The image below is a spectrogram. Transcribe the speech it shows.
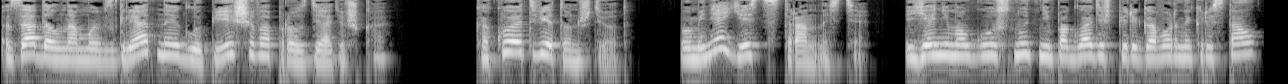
Задал, на мой взгляд, наиглупейший вопрос дядюшка. Какой ответ он ждет? У меня есть странности. Я не могу уснуть, не погладив переговорный кристалл?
